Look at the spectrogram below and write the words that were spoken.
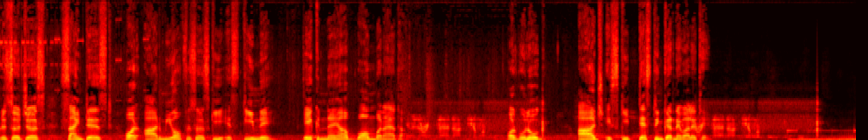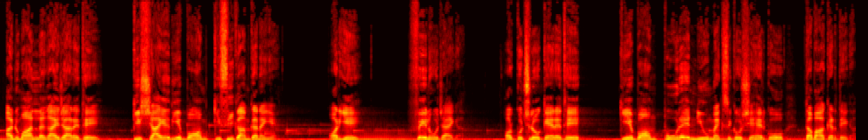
रिसर्चर्स, साइंटिस्ट और आर्मी ऑफिसर्स की इस टीम ने एक नया बॉम्ब बनाया था। और वो लोग आज इसकी टेस्टिंग करने वाले थे। अनुमान लगाए जा रहे थे कि शायद ये बॉम्ब किसी काम का नहीं है और ये फेल हो जाएगा। और कुछ लोग कह रहे थे कि ये बॉम्ब पूरे न्यू मैक्सिको शहर को तबाह कर देगा।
